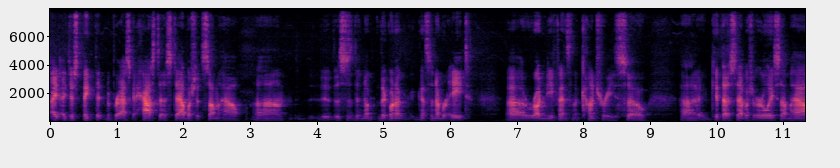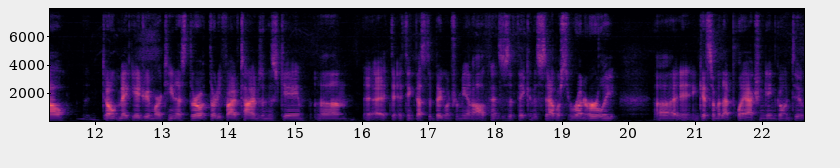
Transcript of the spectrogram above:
I, I just think that Nebraska has to establish it somehow. Um, this is the they're going against the number eight uh, run defense in the country, so uh, get that established early somehow. Don't make Adrian Martinez throw it 35 times in this game. Um, I, th- I think that's the big one for me on offense is if they can establish the run early uh, and and get some of that play action game going too.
